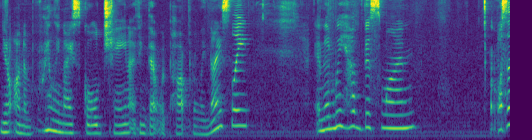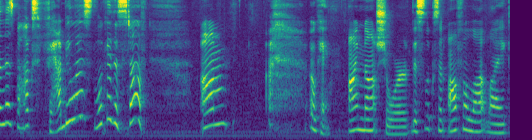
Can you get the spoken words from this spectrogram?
you know, on a really nice gold chain. I think that would pop really nicely. And then we have this one. Wasn't this box fabulous? Look at the stuff. Um, okay, I'm not sure. This looks an awful lot like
